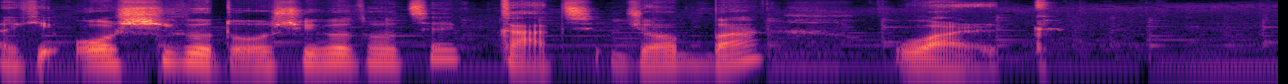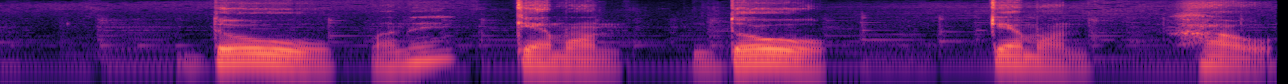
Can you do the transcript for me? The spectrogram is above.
আর কি অশিগত অশিগত হচ্ছে কাজ জব বা ওয়ার্ক দো মানে কেমন? দো কেমন? হাও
